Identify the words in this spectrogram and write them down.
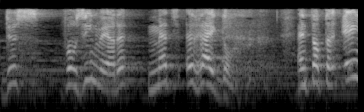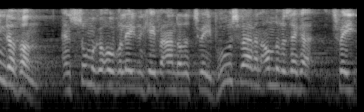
dus voorzien werden met een rijkdom. En dat er één daarvan, en sommige overleveringen geven aan dat het twee broers waren, en anderen zeggen twee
